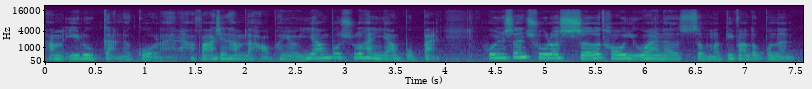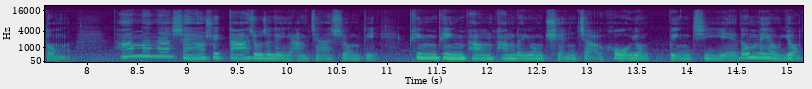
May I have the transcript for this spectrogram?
他们一路赶了过来，他发现他们的好朋友杨不输和杨不败，浑身除了舌头以外呢，什么地方都不能动了。他们呢想要去搭救这个杨家兄弟，乒乒乓乓的用拳脚，后用兵器也都没有用。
